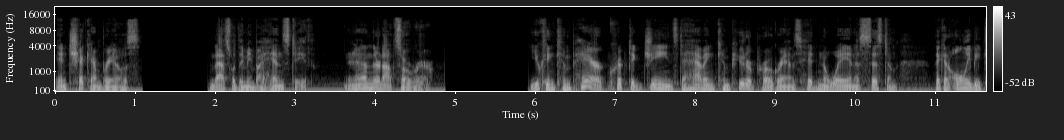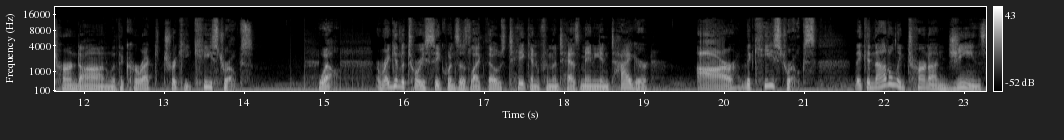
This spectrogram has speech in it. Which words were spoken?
in chick embryos. That's what they mean by hen's teeth. And they're not so rare. You can compare cryptic genes to having computer programs hidden away in a system that can only be turned on with the correct tricky keystrokes. Well, regulatory sequences like those taken from the Tasmanian tiger are the keystrokes. They can not only turn on genes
